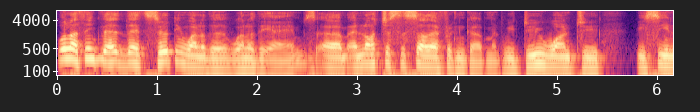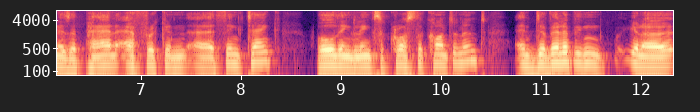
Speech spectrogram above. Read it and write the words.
Well, I think that that's certainly one of the one of the aims, um, and not just the South African government. We do want to be seen as a Pan African uh, think tank, building links across the continent and developing you know,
